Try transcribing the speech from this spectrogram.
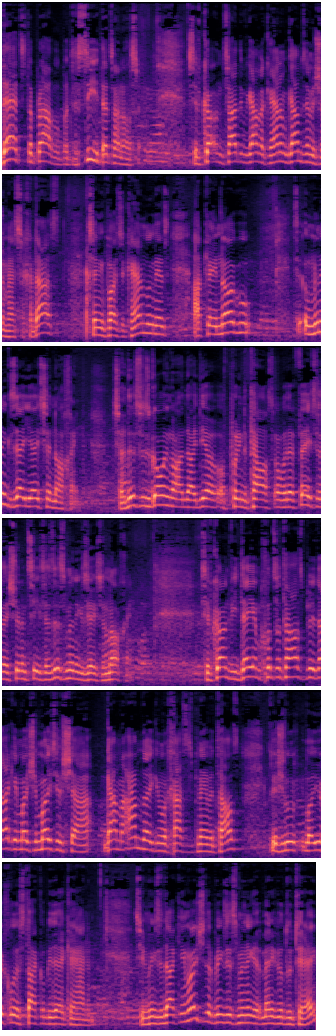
that's the problem. But to see it, that's not also. So if Zem Mishum Hesachadas, same applies to Uminik Zeh Yoshe Nachin. So this is going on, the idea of putting the towels over their face so they shouldn't see. He says, this is Minik Zeh Yoshe Nachin. Sivkon vidayim chutz l'talis b'yadakim Moshe Moshe shah gam am noigim l'chasis pnei v'talis k'dish lo yuchlu l'stakel b'day kehanim. So he brings the Darkei Moshe that brings this meaning that many people do today,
